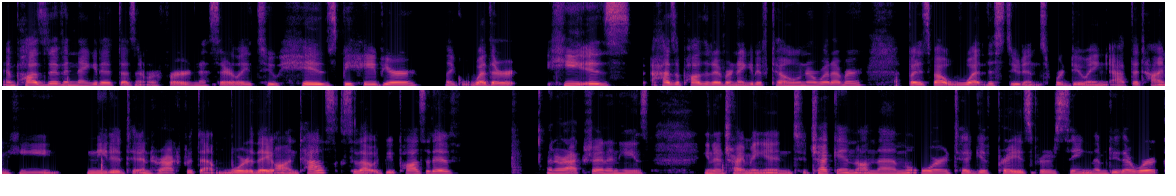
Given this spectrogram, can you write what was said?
And positive and negative doesn't refer necessarily to his behavior like whether he is has a positive or negative tone or whatever, but it's about what the students were doing at the time he needed to interact with them. Were they on task? So that would be positive interaction and he's you know chiming in to check in on them or to give praise for seeing them do their work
